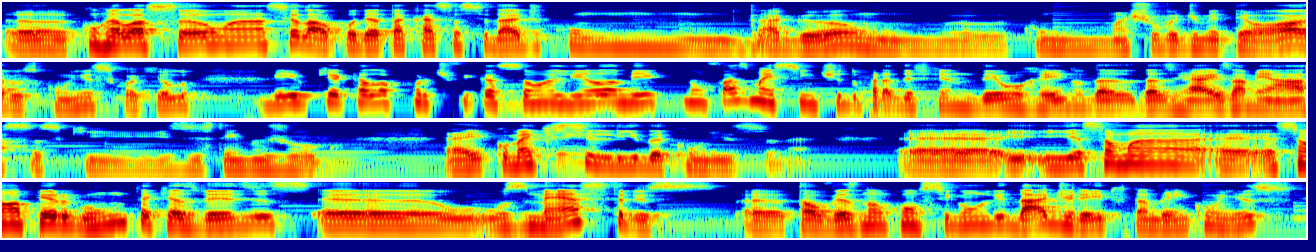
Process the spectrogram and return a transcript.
uh, com relação a, sei lá, poder atacar essa cidade com um dragão, uh, com uma chuva de meteoros, com isso, com aquilo. Meio que aquela fortificação ali, ela meio que não faz mais sentido para defender o reino da, das reais ameaças que existem no jogo. É, e como é que Sim. se lida com isso, né? É, e, e, essa, é uma, é, essa é uma pergunta que às vezes é, os mestres é, talvez não consigam lidar direito também com isso,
